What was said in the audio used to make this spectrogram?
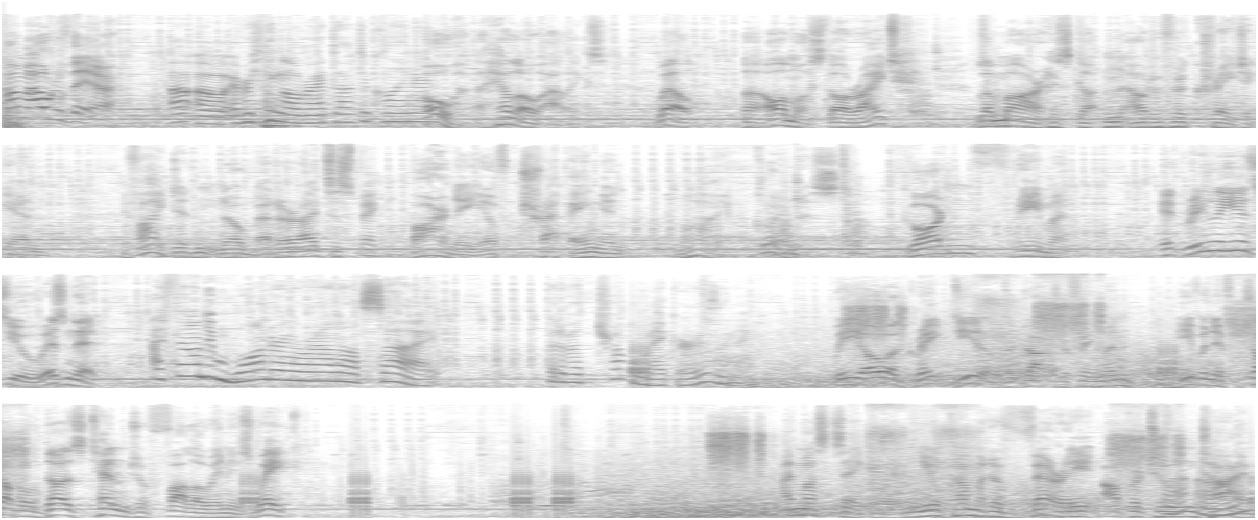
come out of there! Uh oh, everything all right, Dr. Kleiner? Oh, uh, hello, Alex. Well, uh, almost all right. Lamarr has gotten out of her crate again. If I didn't know better, I'd suspect Barney of trapping and. My goodness. Gordon Freeman. It really is you, isn't it? I found him wandering around outside. Bit of a troublemaker, isn't he? We owe a great deal to Dr. Freeman, even if trouble does tend to follow in his wake. I must say, Gordon, you come at a very opportune Uh-oh. time.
